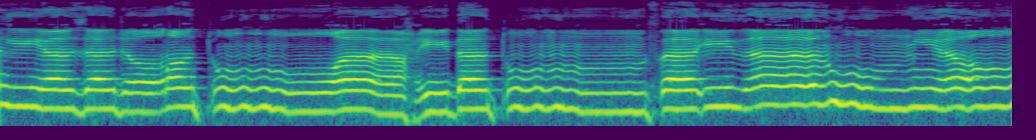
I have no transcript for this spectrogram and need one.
هي زجرة واحدة فإذا هم ينظرون.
